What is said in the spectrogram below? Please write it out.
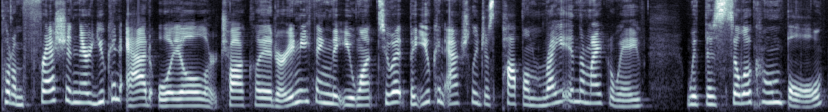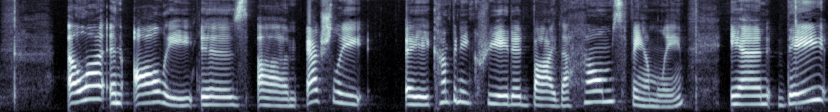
put them fresh in there. You can add oil or chocolate or anything that you want to it, but you can actually just pop them right in the microwave with this silicone bowl. Ella and Ollie is um, actually a company created by the Helms family, and they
